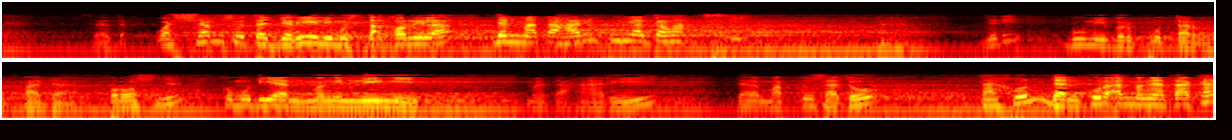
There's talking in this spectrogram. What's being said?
Wasyamsu tajri li mustaqarrila dan matahari punya galaksi. Jadi bumi berputar pada porosnya, kemudian mengelilingi matahari dalam waktu satu tahun dan Quran mengatakan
